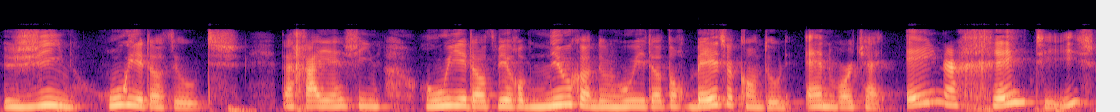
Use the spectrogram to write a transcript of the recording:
zien hoe je dat doet. Dan ga je zien hoe je dat weer opnieuw kan doen, hoe je dat nog beter kan doen. En word jij energetisch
